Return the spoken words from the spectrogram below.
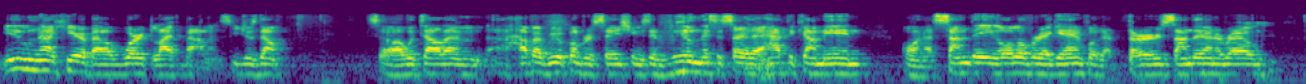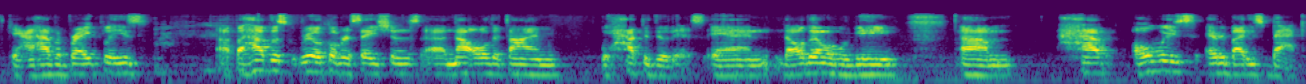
you do not hear about work-life balance. You just don't. So I would tell them, uh, have a real conversation. Is it real necessary that I have to come in on a Sunday all over again for the third Sunday in a row? Can I have a break, please? Uh, but have those real conversations, uh, not all the time. We have to do this. And the other one would be um, have always everybody's back.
